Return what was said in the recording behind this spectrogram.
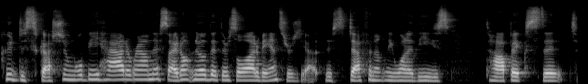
good discussion will be had around this. I don't know that there's a lot of answers yet. There's definitely one of these topics that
